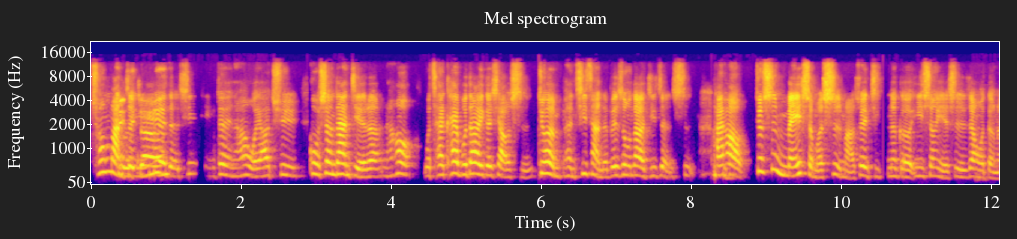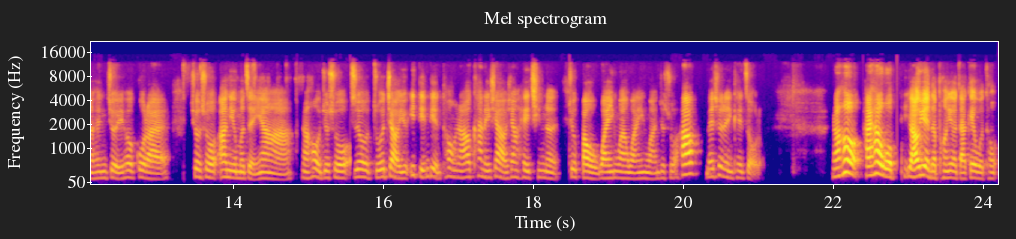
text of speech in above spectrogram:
充满着愉悦的心情，对，然后我要去过圣诞节了，然后我才开不到一个小时，就很很凄惨的被送到急诊室，还好就是没什么事嘛，所以那个医生也是让我等了很久以后过来，就说啊你有没有怎样啊？然后我就说只有左脚有一点点痛，然后看了一下好像黑青了，就把我弯一弯弯一弯，就说好没事了，你可以走了。然后还好，我遥远的朋友打给我同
